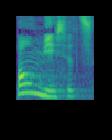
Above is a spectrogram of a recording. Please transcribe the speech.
паўмесяц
